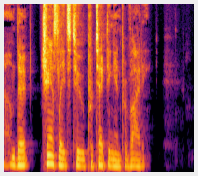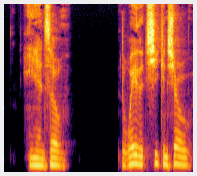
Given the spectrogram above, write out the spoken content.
Um, that translates to protecting and providing. And so the way that she can show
